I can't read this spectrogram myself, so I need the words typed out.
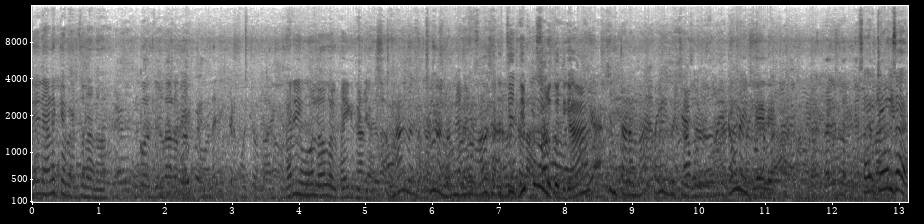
నేను వెనక్కి పెడుతున్నాను. నాయకులు కరీము లోగోలు పైకి పెట్టాను చూడండి దిప్పు కొద్దిగా. పైకి సరే చూడండి సార్.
